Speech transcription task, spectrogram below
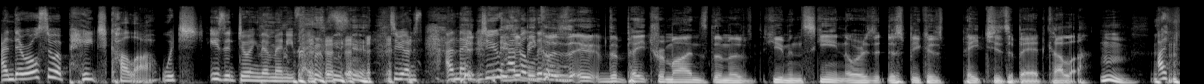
and they're also a peach color, which isn't doing them any favors, to be honest. And they do is have it a because little. It- the peach reminds them of human skin, or is it just because peach is a bad color? Hmm. I, th-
